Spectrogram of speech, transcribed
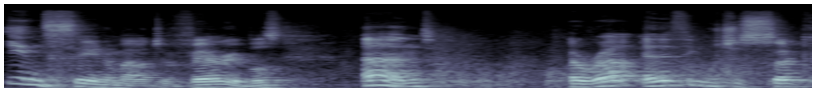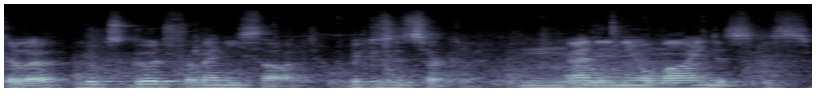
insane amount of variables, and around anything which is circular looks good from any side because it's circular, mm. and in your mind, it's, it's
